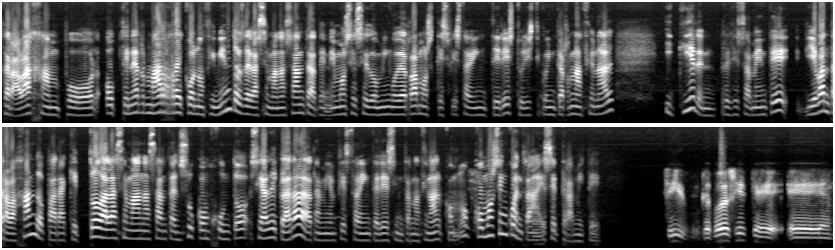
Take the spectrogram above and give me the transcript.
trabajan por obtener más reconocimientos de la Semana Santa. Tenemos ese Domingo de Ramos, que es fiesta de interés turístico internacional, y quieren precisamente, llevan trabajando para que toda la Semana Santa en su conjunto sea declarada también fiesta de interés internacional. ¿Cómo, cómo se encuentra ese trámite? Sí, le puedo decir que eh,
